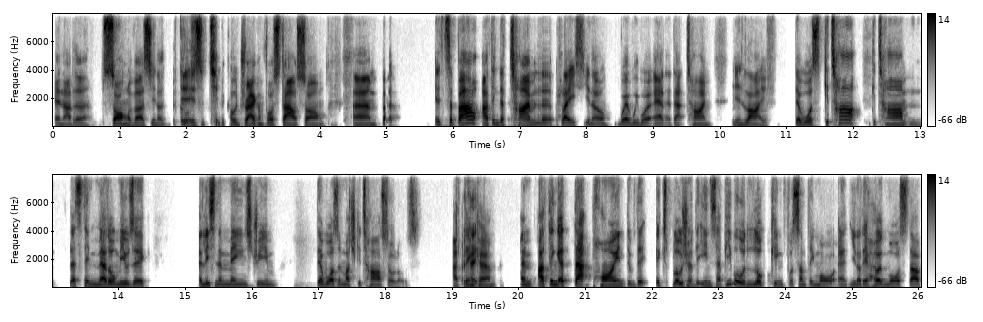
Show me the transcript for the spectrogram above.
another song of us. You know, it is a typical Dragon Force style song. Um, but it's about, I think, the time and the place, you know, where we were at at that time mm-hmm. in life. There was guitar, guitar let's say metal music, at least in the mainstream, there wasn't much guitar solos. I think, okay. um, and I think at that point of the explosion of the internet, people were looking for something more, and you know they heard more stuff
